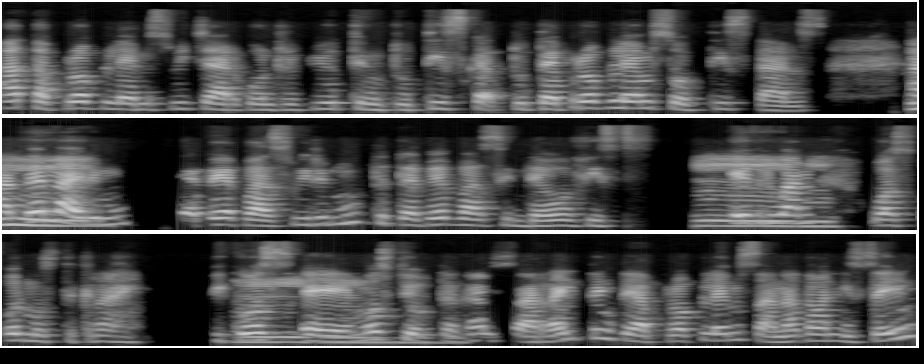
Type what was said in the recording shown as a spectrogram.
other problems which are contributing to this to the problems of these girls. And then I Mm. removed the papers. We removed the papers in the office. Everyone Mm. was almost crying because uh, most of the Mm. girls are writing their problems. Another one is saying,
